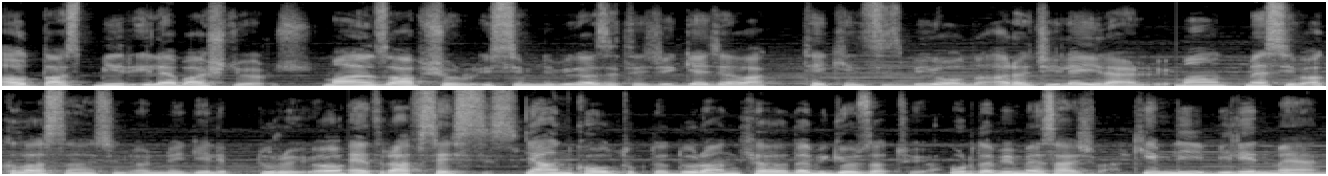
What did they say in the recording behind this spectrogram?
Outlast 1 ile başlıyoruz. Miles Upshur isimli bir gazeteci gece vakti tekinsiz bir yolda aracıyla ilerliyor. Mount Massive akıl hastanesinin önüne gelip duruyor. Etraf sessiz. Yan koltukta duran kağıda bir göz atıyor. Burada bir mesaj var. Kimliği bilinmeyen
